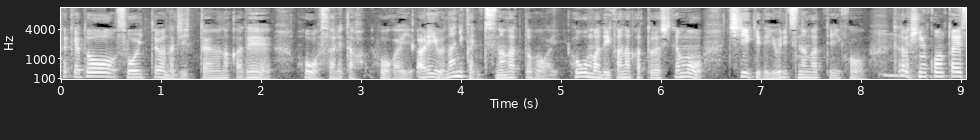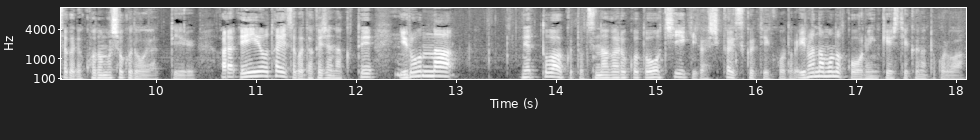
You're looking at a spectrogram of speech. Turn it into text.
だけど、そういったような実態の中で保護された方がいい、あるいは何かにつながった方がいい。保護までいかなかったとしても、地域でよりつながっていこう。例えば貧困対策で子ども食堂をやっている。あれは栄養対策だけじゃなくて、いろんなネットワークとつながることを地域がしっかり作っていこうとか、いろんなものをこう連携していくようなところは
